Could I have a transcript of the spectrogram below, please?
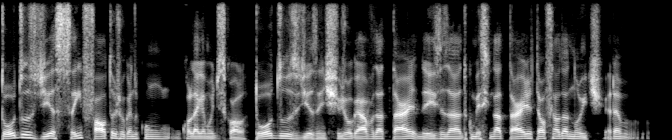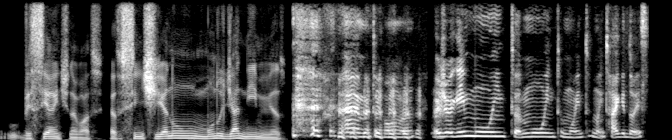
todos os dias, sem falta, jogando com um colega meu de escola. Todos os dias a gente jogava da tarde, desde o comecinho da tarde até o final da noite. Era viciante o negócio. Eu sentia num mundo de anime mesmo. é, muito bom, mano. Eu joguei muito, muito, muito, muito Hag 2.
